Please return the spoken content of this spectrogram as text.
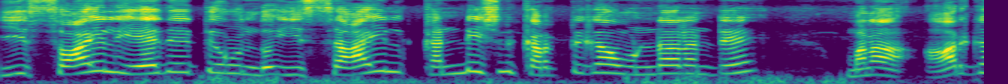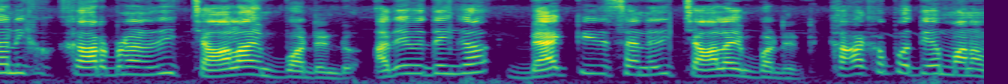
ఈ సాయిల్ ఏదైతే ఉందో ఈ సాయిల్ కండిషన్ కరెక్ట్గా ఉండాలంటే మన ఆర్గానిక్ కార్బన్ అనేది చాలా ఇంపార్టెంట్. అదేవిధంగా బ్యాక్టీరియాస్ అనేది చాలా ఇంపార్టెంట్. కాకపోతే మనం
